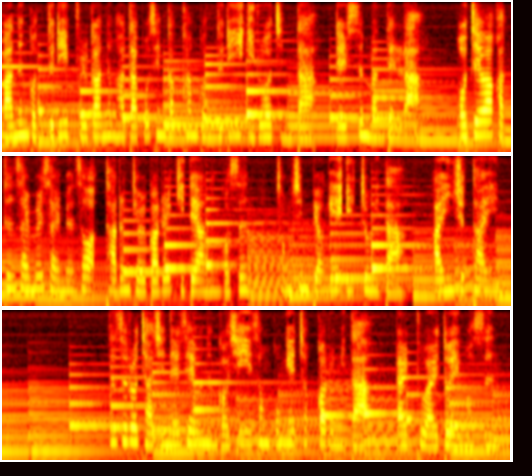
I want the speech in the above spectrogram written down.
많은 것들이 불가능하다고 생각한 것들이 이루어진다. 넬슨 만델라. 어제와 같은 삶을 살면서 다른 결과를 기대하는 것은 정신병의 일종이다. 아인슈타인. 스스로 자신을 세우는 것이 성공의 첫걸음이다. 랄프 왈도 에머슨.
